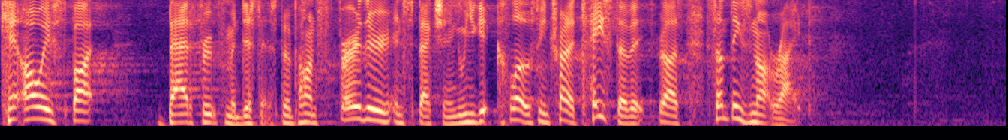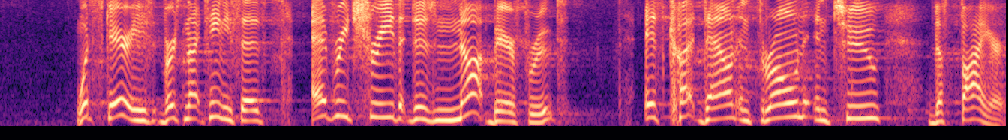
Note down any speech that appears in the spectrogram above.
Can't always spot bad fruit from a distance, but upon further inspection, when you get close, when you try to taste of it, you realize something's not right. What's scary, verse 19, he says, Every tree that does not bear fruit is cut down and thrown into the fire.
